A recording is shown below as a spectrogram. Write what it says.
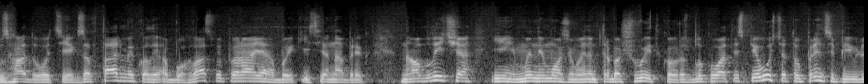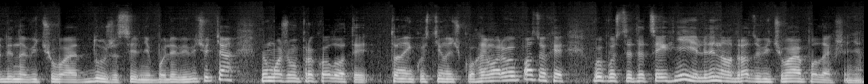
згадував, ці екзофтальми, коли або глаз випирає, або якийсь є набряк на обличчя, і ми не можемо, і нам треба швидко розблокувати співустя, то в принципі людина відчуває дуже сильні больові відчуття. Ми можемо проколоти тоненьку стіночку гайморової пазухи, випустити цей гній, і людина одразу відчуває полегшення.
